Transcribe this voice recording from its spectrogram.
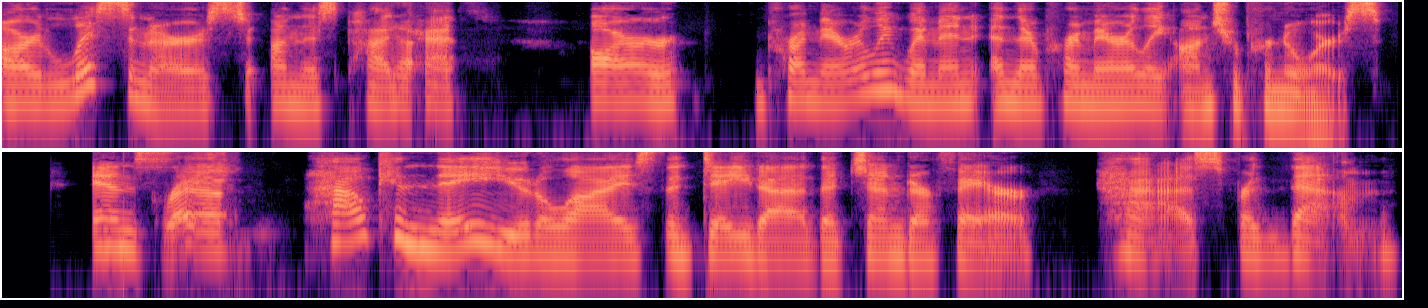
our listeners on this podcast yeah. are primarily women and they're primarily entrepreneurs. And so, how can they utilize the data that Gender Fair has for them?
